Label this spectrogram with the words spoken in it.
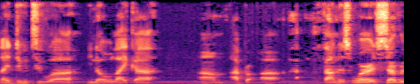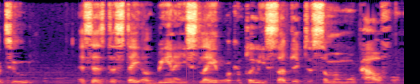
like due to uh, you know, like uh, um, I, uh, I found this word servitude. It says the state of being a slave or completely subject to someone more powerful.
